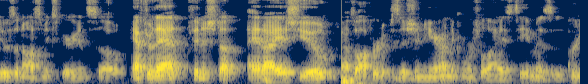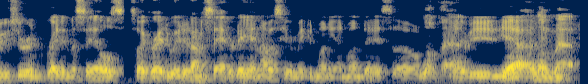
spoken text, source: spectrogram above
it was an awesome experience. So after that, finished up at ISU. I was offered a position here on the commercialized team as a producer and right into sales. So I graduated on a Saturday, and I was here making money on Monday. So Love that. I mean, yeah, I Love mean, that.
